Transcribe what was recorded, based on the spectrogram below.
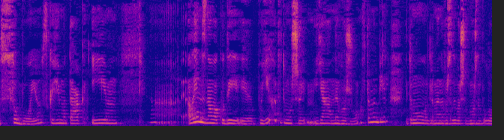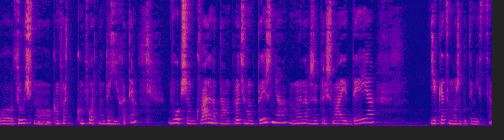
з собою, скажімо так, і. е, Але я не знала, куди поїхати, тому що я не вожу автомобіль, і тому для мене важливо, щоб можна було зручно, комфорт, комфортно доїхати. В общем, буквально там протягом тижня в мене вже прийшла ідея, яке це може бути місце.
